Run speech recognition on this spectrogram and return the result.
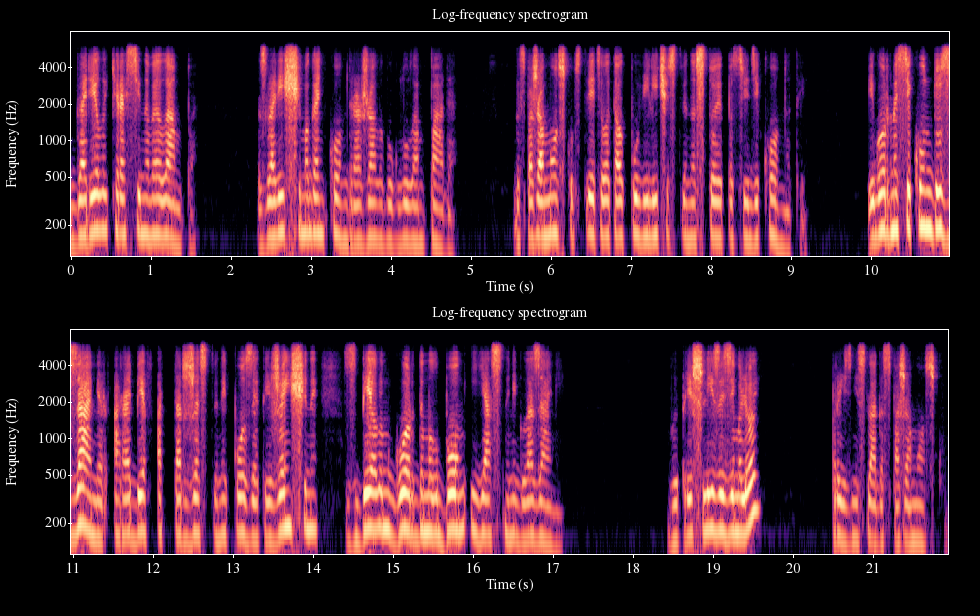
Горела керосиновая лампа. Зловещим огоньком дрожала в углу лампада. Госпожа Моску встретила толпу величественно, стоя посреди комнаты. Егор на секунду замер, оробев от торжественной позы этой женщины с белым гордым лбом и ясными глазами. — Вы пришли за землей? — произнесла госпожа Моску.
